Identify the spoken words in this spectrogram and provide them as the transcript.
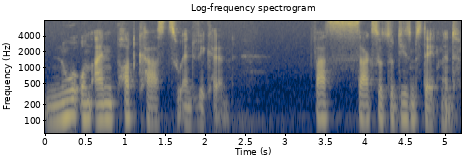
nur um einen Podcast zu entwickeln. Was sagst du zu diesem Statement?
